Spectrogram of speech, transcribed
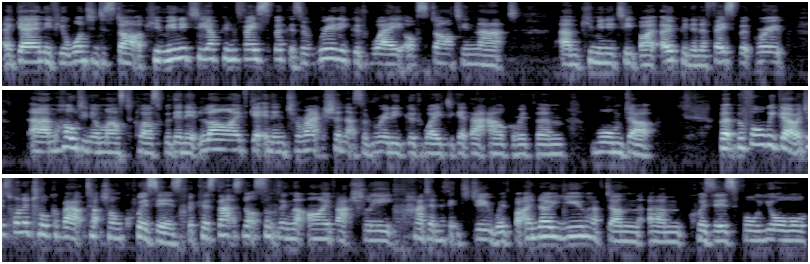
Again, if you're wanting to start a community up in Facebook, it's a really good way of starting that um, community by opening a Facebook group um, holding your masterclass within it live, getting interaction. That's a really good way to get that algorithm warmed up. But before we go, I just want to talk about touch on quizzes because that's not something that I've actually had anything to do with. But I know you have done um, quizzes for your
